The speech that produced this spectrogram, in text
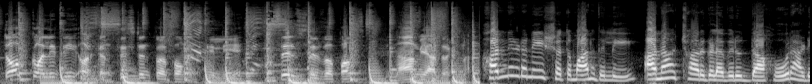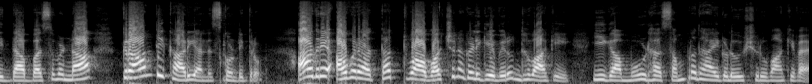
टॉप क्वालिटी और कंसिस्टेंट परफॉर्मेंस के लिए सिर्फ सिल्वर पंप नाम याद रखना ಹನ್ನೆರಡನೇ ಶತಮಾನದಲ್ಲಿ ಅನಾಚಾರಗಳ ವಿರುದ್ಧ ಹೋರಾಡಿದ್ದ ಬಸವಣ್ಣ ಕ್ರಾಂತಿಕಾರಿ ಅನ್ನಿಸ್ಕೊಂಡಿದ್ರು ಆದರೆ ಅವರ ತತ್ವ ವಚನಗಳಿಗೆ ವಿರುದ್ಧವಾಗಿ ಈಗ ಮೂಢ ಸಂಪ್ರದಾಯಗಳು ಶುರುವಾಗಿವೆ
